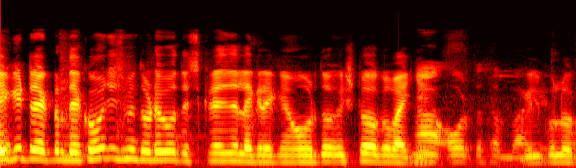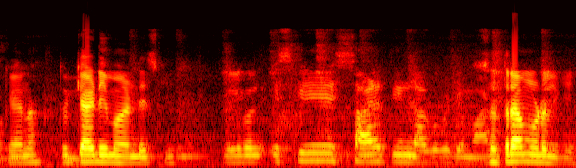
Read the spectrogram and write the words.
एक ही ट्रैक्टर देखो जिसमें थोड़े बहुत स्क्रेच लग रखे हैं और तो स्टॉक बाकी। हाँ और तो सब बिल्कुल ओके है ना? तो क्या डिमांड है इसकी? बिल्कुल इसकी साढ़े तीन लाख रुपए डिमांड सत्रह मॉडल की?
